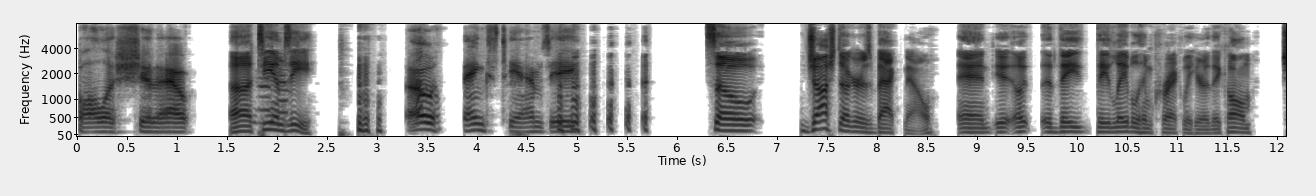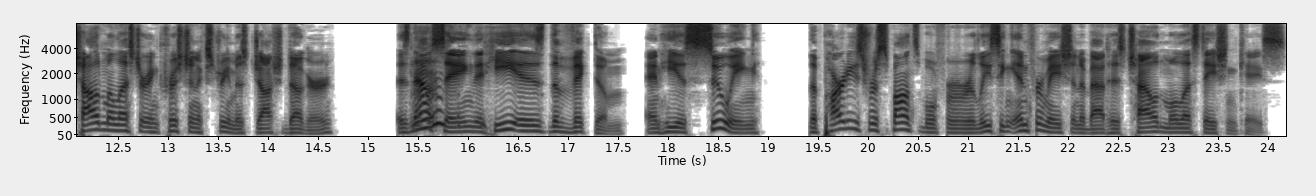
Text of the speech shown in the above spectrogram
ball of shit out? Uh, TMZ. Oh, thanks, TMZ. So Josh Duggar is back now, and it, uh, they they label him correctly here. They call him child molester and Christian extremist. Josh Duggar is now Mhm. saying that he is the victim, and he is suing the parties responsible for releasing information about his child molestation case.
